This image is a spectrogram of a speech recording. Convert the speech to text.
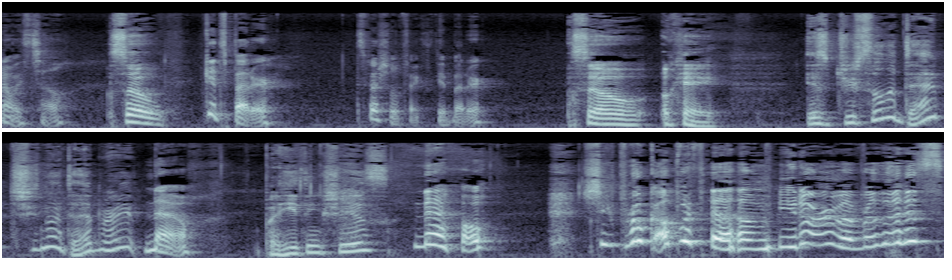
always tell. So Gets better. Special effects get better. so okay. Is Drusilla dead? She's not dead, right? No. But he thinks she is? No. She broke up with him. You don't remember this?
